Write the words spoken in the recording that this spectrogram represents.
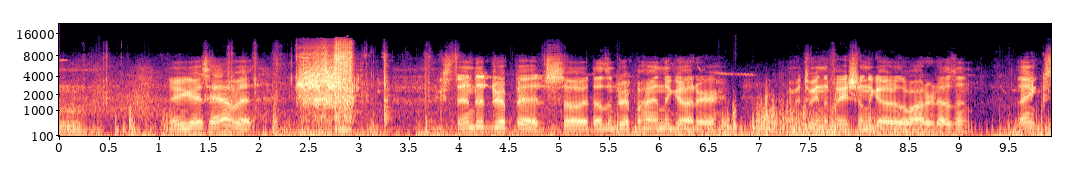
And there you guys have it. Extended drip edge so it doesn't drip behind the gutter. In between the fascia and the gutter the water doesn't. Thanks.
